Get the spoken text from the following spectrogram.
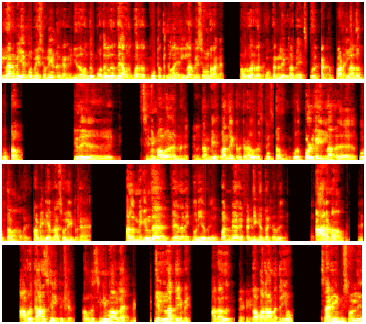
எல்லாருமே எப்பவுமே சொல்லிட்டு இருக்காங்க. இதை வந்து முதல்ல இருந்தே அவருக்கு வர்ற கூட்டத்துக்கு எல்லாம் எல்லாருமே சொல்றாங்க. அவர் வர்ற கூட்டங்கள் எல்லாமே ஒரு கட்டுப்பாடு இல்லாத கூட்டம். இது சினிமாவை நம்பி வந்துட்டு இருக்கிற ஒரு கூட்டம் ஒரு கொள்கை இல்லாத கூட்டம் அப்படின்னு எல்லாம் சொல்லிட்டு இருக்காங்க. அது மிகுந்த வேதனைக்குரியது வன்மையாக கண்டிக்கத்தக்கது. காரணம் அவருக்கு அரசியல் தெரியும் அவங்க சினிமாவுல எல்லாத்தையுமே அதாவது தவறானதையும் சரின்னு சொல்லி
